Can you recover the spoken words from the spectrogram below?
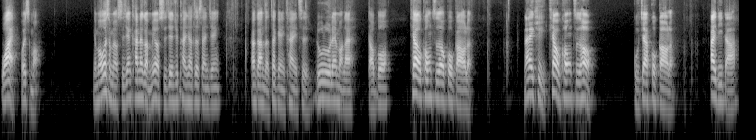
？Why？为什么？你们为什么有时间看那个，没有时间去看一下这三间？刚刚的再给你看一次，Lululemon 来导播跳空之后过高了，Nike 跳空之后股价过高了，艾迪达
